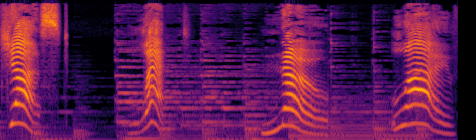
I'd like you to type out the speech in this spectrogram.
Just Let. No. Live.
